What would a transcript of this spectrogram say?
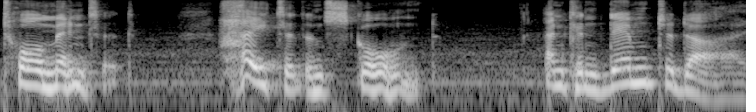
tormented, hated and scorned, and condemned to die.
